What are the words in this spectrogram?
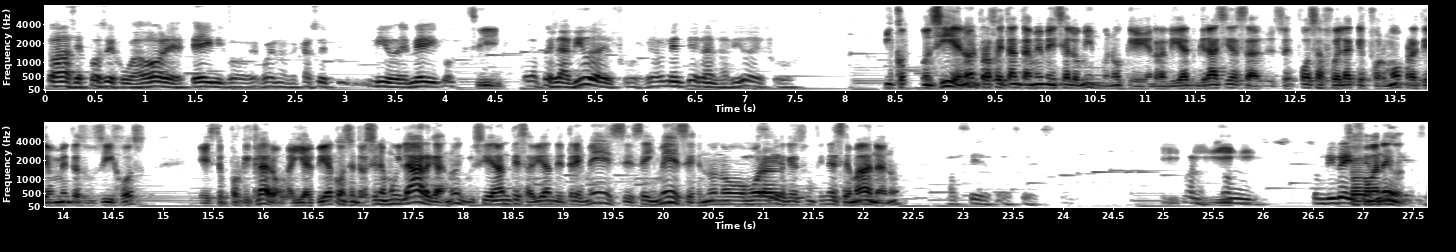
todas las esposas de jugadores, técnicos, bueno, en el caso mío de médico, sí. pues la viuda del fútbol, realmente eran las viudas del fútbol. Y consigue, ¿no? El profe Tan también me decía lo mismo, ¿no? Que en realidad gracias a su esposa fue la que formó prácticamente a sus hijos este, porque claro, ahí había concentraciones muy largas, ¿no? Inclusive antes habían de tres meses, seis meses, ¿no? No ahora que es un fin de semana, ¿no? Así es, así es. Y, son, vivencias. Son anécdotas.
